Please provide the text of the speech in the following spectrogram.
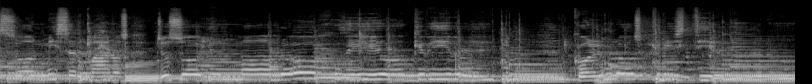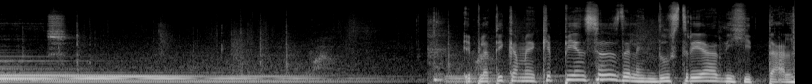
cuáles son mis hermanos. Yo soy un moro judío que vive con los cristianos. Y platícame, ¿qué piensas de la industria digital,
